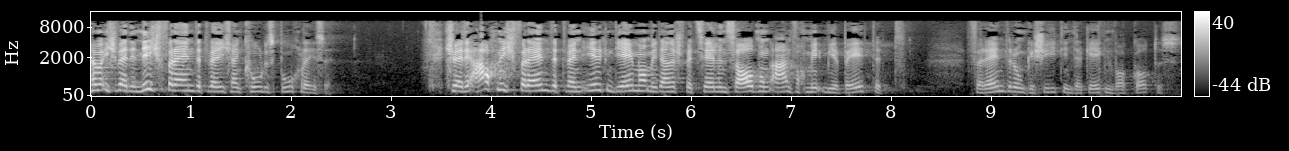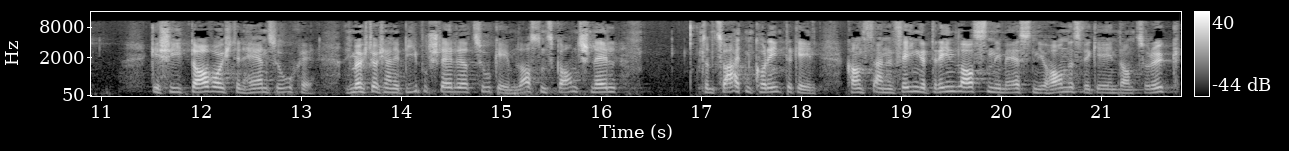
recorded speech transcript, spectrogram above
Aber ich werde nicht verändert, wenn ich ein cooles Buch lese. Ich werde auch nicht verändert, wenn irgendjemand mit einer speziellen Salbung einfach mit mir betet. Veränderung geschieht in der Gegenwart Gottes. Geschieht da, wo ich den Herrn suche. Ich möchte euch eine Bibelstelle dazu geben. Lasst uns ganz schnell zum zweiten Korinther gehen, kannst einen Finger drin lassen im ersten Johannes, wir gehen dann zurück,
